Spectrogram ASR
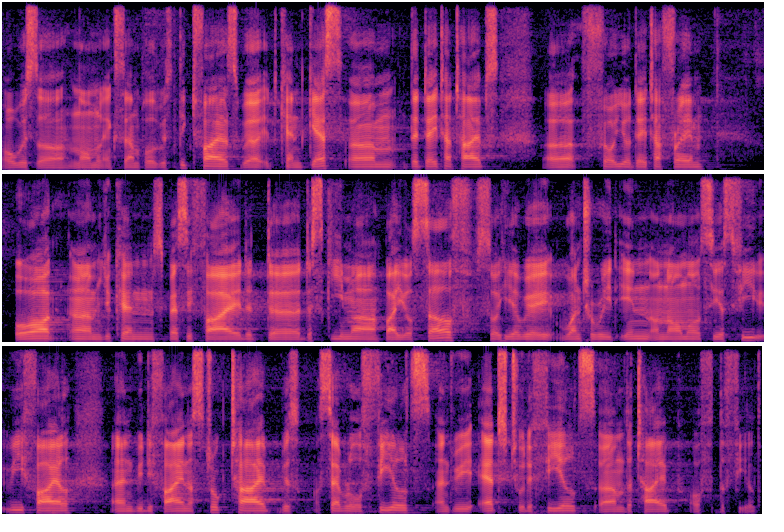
or with a normal example with dict files where it can guess um, the data types for your data frame. Or um, you can specify the, the, the, schema by yourself. So here we want to read in a normal CSV file and we define a struct type with several fields, and we add to the fields um, the type of the field.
